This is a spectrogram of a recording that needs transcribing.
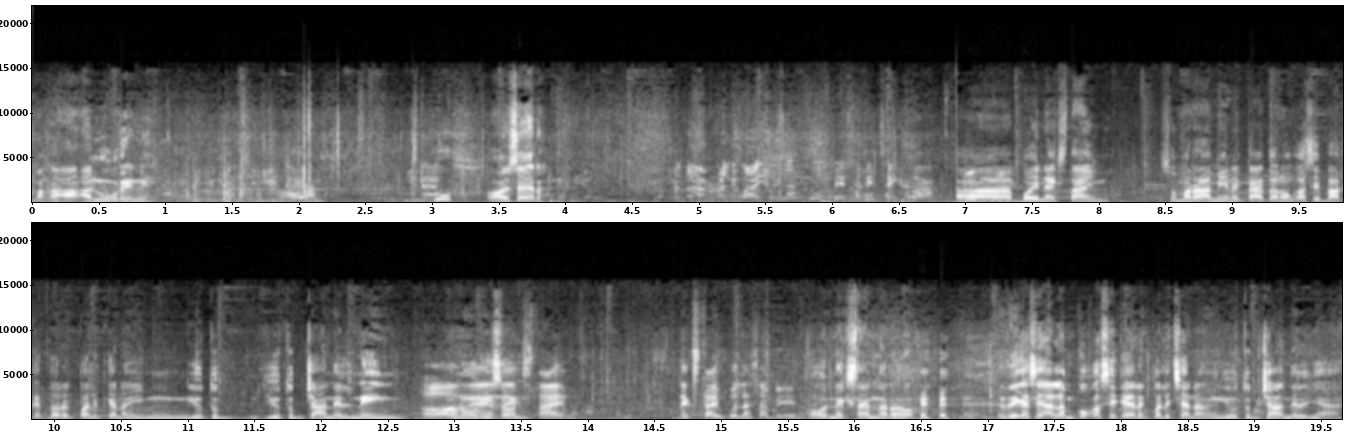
Baka ano rin eh. O yan. Whew. Oh sir. Ah, boy next time. So marami yung nagtatanong kasi bakit daw nagpalit ka ng YouTube YouTube channel name? Oo, Anong reason? next time. Next time ko na sabihin. Oh, next time na raw. Hindi kasi alam ko kasi kaya nagpalit siya ng YouTube channel niya.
